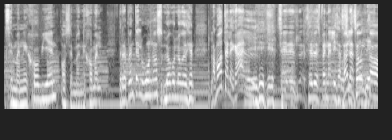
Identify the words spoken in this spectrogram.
se manejó bien o se manejó mal? De repente algunos luego luego decían, la mota legal, se, des- se despenalizó O el asunto,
